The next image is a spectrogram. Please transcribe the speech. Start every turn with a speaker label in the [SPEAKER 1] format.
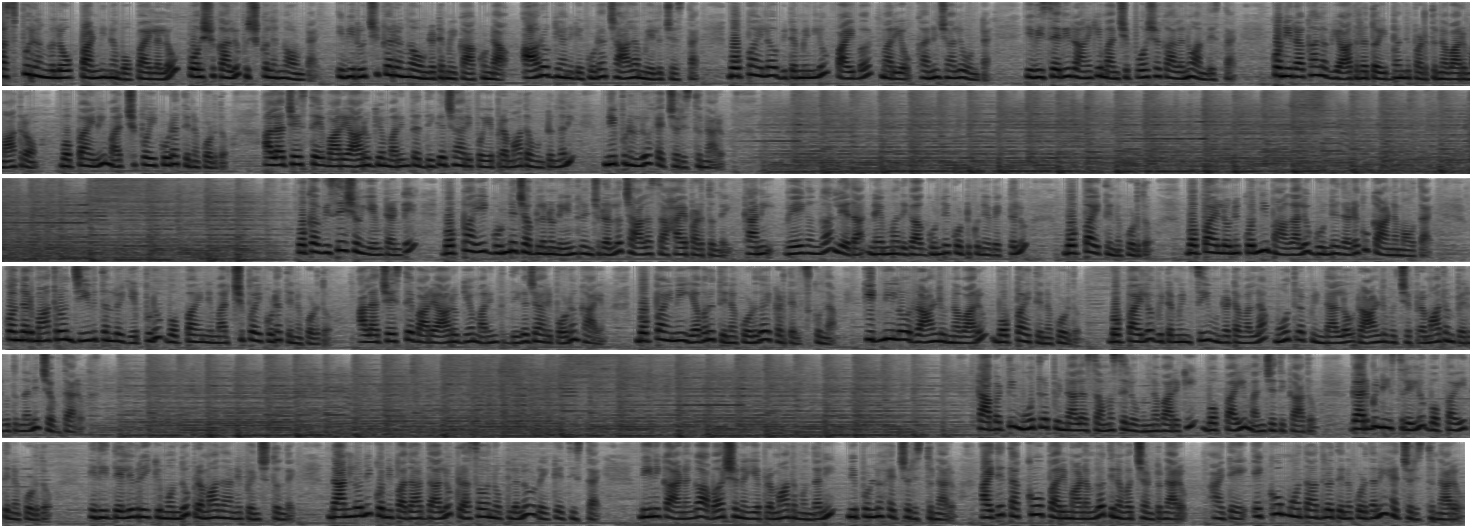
[SPEAKER 1] పసుపు రంగులో పండిన బొప్పాయిలలో పోషకాలు పుష్కలంగా ఉంటాయి. ఇవి రుచికరంగా ఉండటమే కాకుండా ఆరోగ్యానికి కూడా చాలా మేలు చేస్తాయి. బొప్పాయిలో విటమిన్లు ఫైబర్ మరియు ఖనిజాలు ఉంటాయి. ఇవి శరీరానికి మంచి పోషకాలను అందిస్తాయి. కొన్ని రకాల వ్యాధులతో ఇబ్బంది పడుతున్న వారు మాత్రం బొప్పాయిని మర్చిపోయి కూడా తినకూడదు. అలా చేస్తే వారి ఆరోగ్యం మరింత దిగజారిపోయే ప్రమాదం ఉంటుందని నిపుణులు హెచ్చరిస్తున్నారు. ఒక విశేషం ఏమిటంటే బొప్పాయి గుండె జబ్బులను నియంత్రించడంలో చాలా సహాయపడుతుంది. కానీ వేగంగా లేదా నెమ్మదిగా గుండె కొట్టుకునే వ్యక్తులు బొప్పాయి తినకూడదు. బొప్పాయిలోని కొన్ని భాగాలు గుండె దడకు కారణమవుతాయి. కొందరు మాత్రం జీవితంలో ఎప్పుడూ బొప్పాయిని మర్చిపోయి కూడా తినకూడదు. అలా చేస్తే వారి ఆరోగ్యం మరింత దిగజారిపోవడం ఖాయం. బొప్పాయిని ఎవరు తినకూడదో ఇక్కడ తెలుసుకుందాం. కిడ్నీలో రాళ్ళున్నవారు బొప్పాయి తినకూడదు. బొప్పాయిలో విటమిన్ సి ఉండటం వల్ల మూత్రపిండాల్లో రాళ్ళు వచ్చే ప్రమాదం పెరుగుతుందని చెబుతారు. కాబట్టి మూత్రపిండాల సమస్యలు ఉన్నవారికి బొప్పాయి మంచిది కాదు. గర్భిణీ స్త్రీలు బొప్పాయి తినకూడదు. ఇది డెలివరీకి ముందు ప్రమాదాన్ని పెంచుతుంది. దానిలోని కొన్ని పదార్థాలు ప్రసవ నొప్పులను రేకెత్తిస్తాయి. దీని కారణంగా అబార్షన్ అయ్యే ప్రమాదం ఉందని నిపుణులు హెచ్చరిస్తున్నారు. అయితే తక్కువ పరిమాణంలో తినవచ్చంటున్నారు. అయితే ఎక్కువ మోతాదులో తినకూడదని హెచ్చరిస్తున్నారు.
